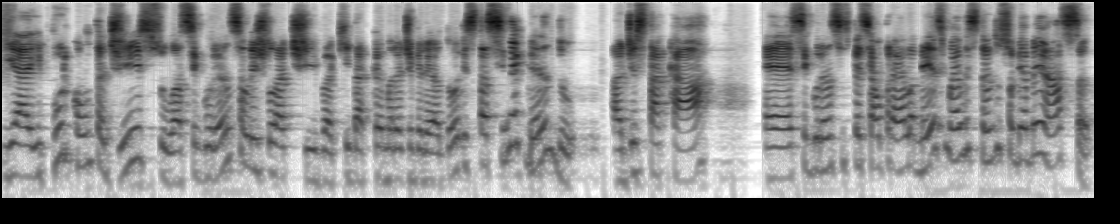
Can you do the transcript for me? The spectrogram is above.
E aí, por conta disso, a segurança legislativa aqui da Câmara de Vereadores está se negando a destacar é, segurança especial para ela, mesmo ela estando sob ameaça.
